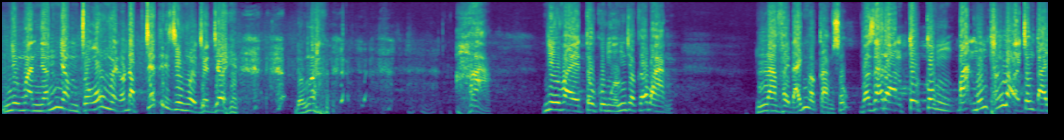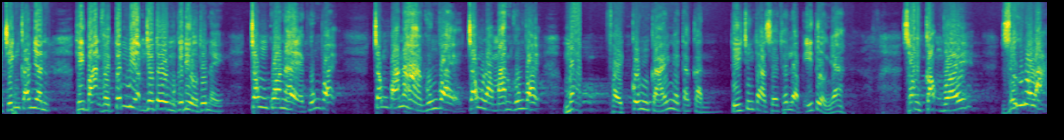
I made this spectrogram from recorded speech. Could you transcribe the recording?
nhưng mà nhấn nhầm chỗ mày nó đập chết đi chứ mà chuyện chơi đúng không? À, như vậy tôi cung ứng cho các bạn là phải đánh vào cảm xúc. Và giai đoạn tôi cùng bạn muốn thắng lợi trong tài chính cá nhân thì bạn phải tâm niệm cho tôi một cái điều thế này. Trong quan hệ cũng vậy trong bán hàng cũng vậy trong làm ăn cũng vậy một phải cung cái người ta cần. Tí chúng ta sẽ thiết lập ý tưởng nha. Xong cộng với giữ nó lại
